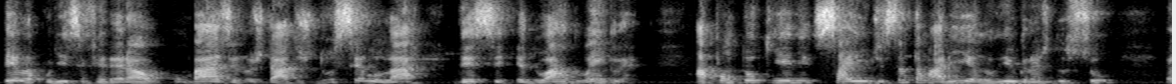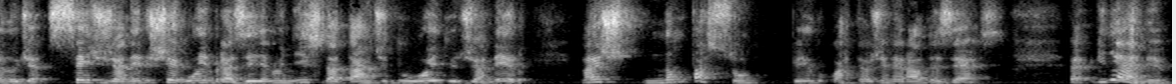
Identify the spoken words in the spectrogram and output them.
pela Polícia Federal, com base nos dados do celular desse Eduardo Engler, apontou que ele saiu de Santa Maria, no Rio Grande do Sul, eh, no dia 6 de janeiro, chegou em Brasília no início da tarde do 8 de janeiro, mas não passou pelo quartel-general do Exército. Eh, Guilherme,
